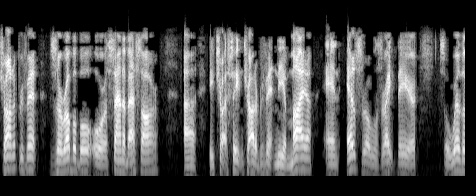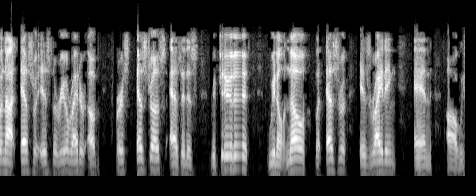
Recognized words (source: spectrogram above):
trying to prevent Zerubbabel or Sanabassar. Uh, he Satan tried to prevent Nehemiah, and Ezra was right there. So whether or not Ezra is the real writer of First Esdras, as it is reputed, we don't know. But Ezra is writing, and uh, we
